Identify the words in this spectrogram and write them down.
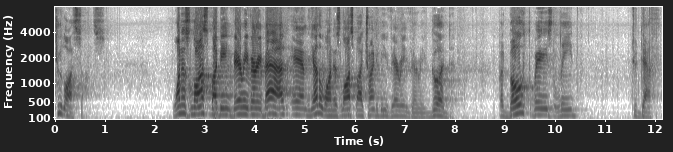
Two lost sons. One is lost by being very, very bad, and the other one is lost by trying to be very, very good. But both ways lead to death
